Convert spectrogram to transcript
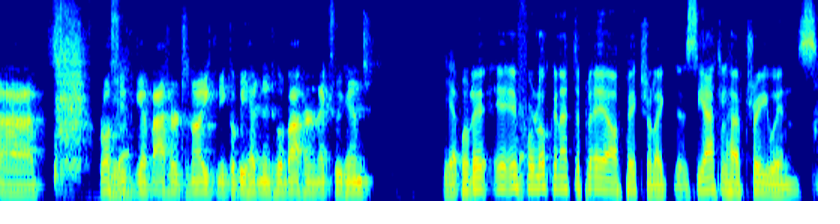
uh, Russell Yeah. could get battered tonight, and he could be heading into a batter next weekend. Yeah, But i- i- if we're looking at the playoff picture, like Seattle have three wins,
